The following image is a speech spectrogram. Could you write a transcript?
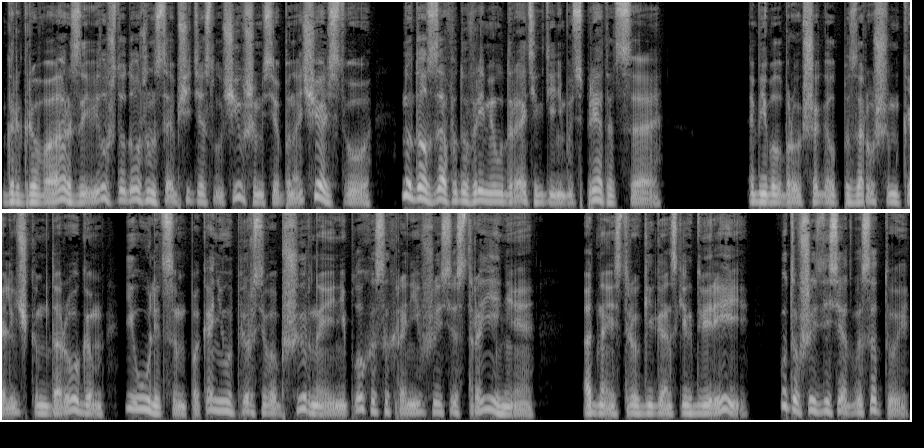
Гарграваар заявил, что должен сообщить о случившемся по начальству, но дал Зафоду время удрать и где-нибудь спрятаться. Библброк шагал по заросшим колючкам дорогам и улицам, пока не уперся в обширное и неплохо сохранившееся строение. Одна из трех гигантских дверей — футов 60 высотой,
